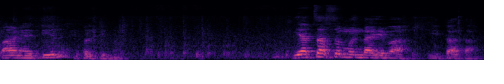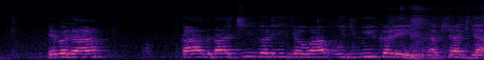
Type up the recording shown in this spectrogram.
पाण्यातील प्रतिमा. याचा संबंध आहे बा इथं आता. हे बघा कागदाची गडी जेव्हा उजवीकडे लक्षात घ्या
